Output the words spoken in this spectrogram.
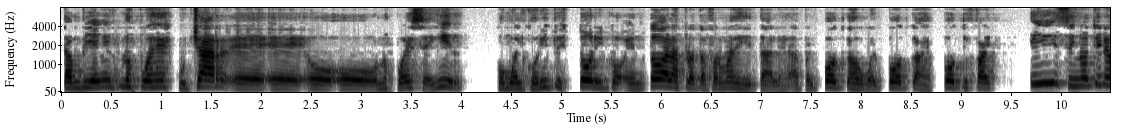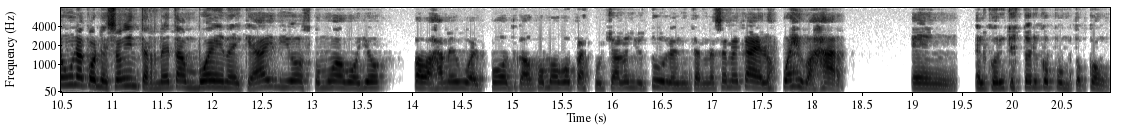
También nos puedes escuchar eh, eh, o, o nos puedes seguir como el Corito Histórico en todas las plataformas digitales, Apple Podcast, Google Podcast, Spotify y si no tienes una conexión a internet tan buena y que, ay Dios, ¿cómo hago yo para bajarme Google Podcast? ¿Cómo hago para escucharlo en YouTube? El internet se me cae. Los puedes bajar en elcoritohistórico.com.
